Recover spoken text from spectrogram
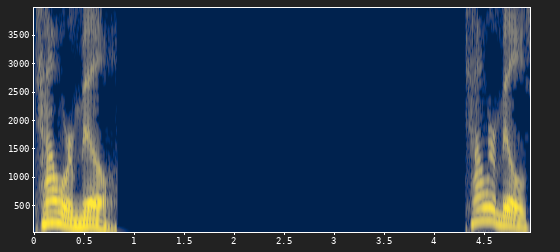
Tower mill Tower mills,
